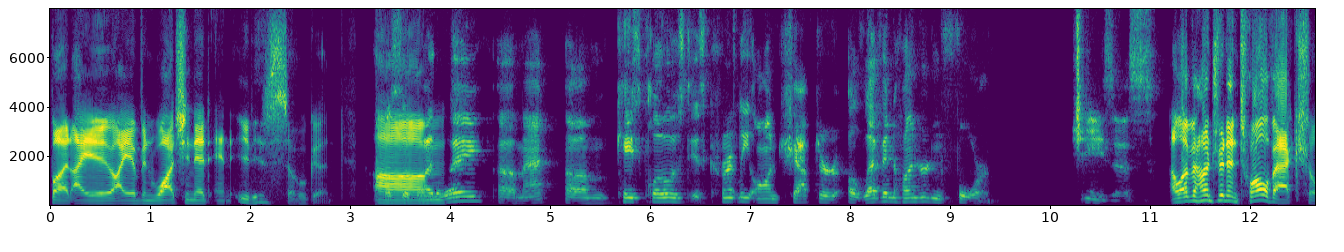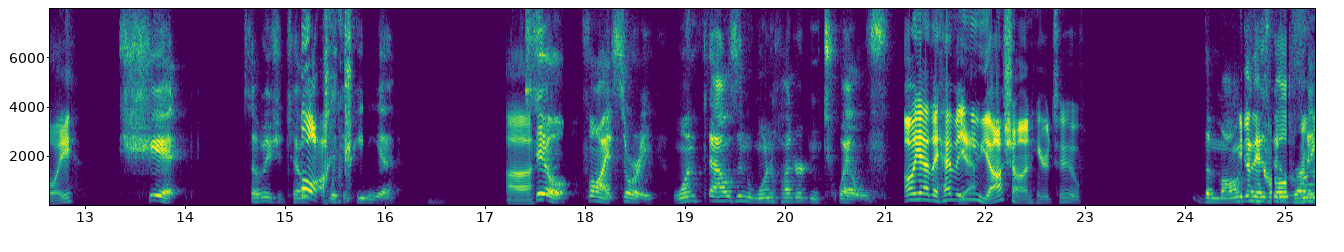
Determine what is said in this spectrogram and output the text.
but I I have been watching it and it is so good. Also, by Um, the way, uh, Matt, um, case closed is currently on chapter eleven hundred and four. Jesus. 1112 actually. Shit. Somebody should tell Fuck. Wikipedia. Uh, Still, fine, sorry. 1,112. Oh yeah, they have Yeah. Inuyasha on here too. The manga yeah, they has have all of running-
